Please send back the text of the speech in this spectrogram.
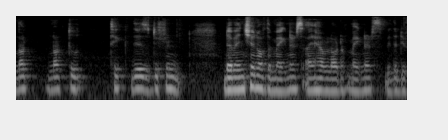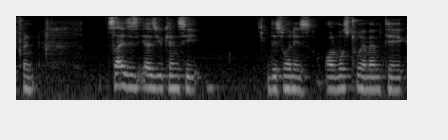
Not not too thick. There's different dimension of the magnets. I have a lot of magnets with the different sizes. As you can see this one is almost 2 mm thick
